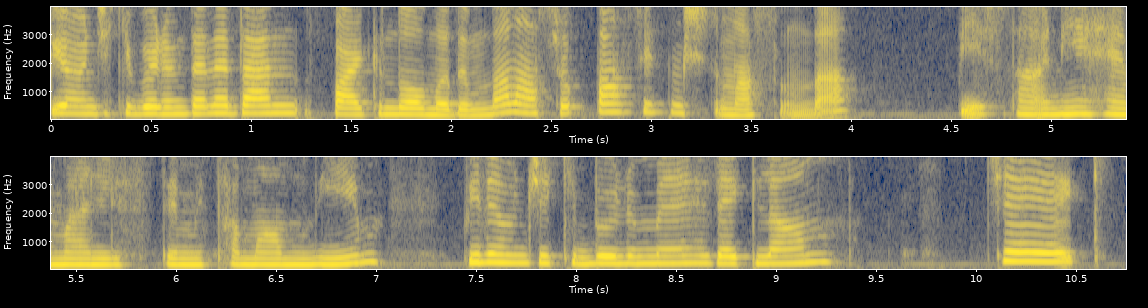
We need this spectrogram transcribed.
Bir önceki bölümde neden farkında olmadığımdan az çok bahsetmiştim aslında. Bir saniye hemen listemi tamamlayayım. Bir önceki bölüme reklam çek.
